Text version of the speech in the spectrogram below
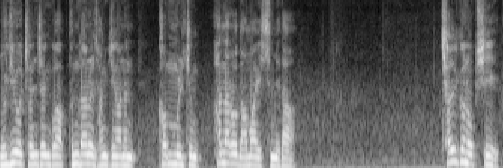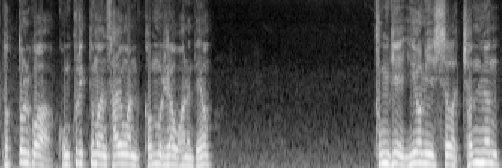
6.25 전쟁과 분단을 상징하는 건물 중 하나로 남아 있습니다. 철근 없이 벽돌과 콘크리트만 사용한 건물이라고 하는데요. 붕괴 위험이 있어 전면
